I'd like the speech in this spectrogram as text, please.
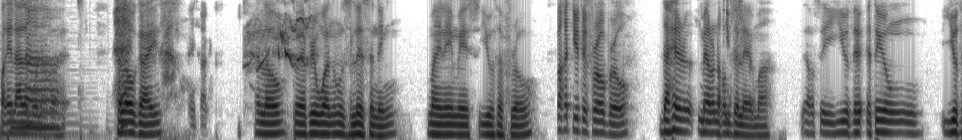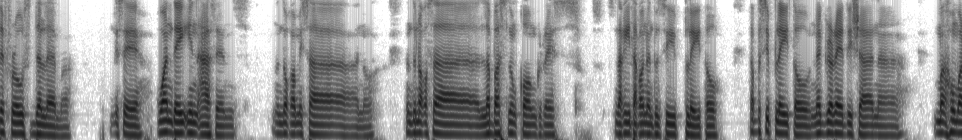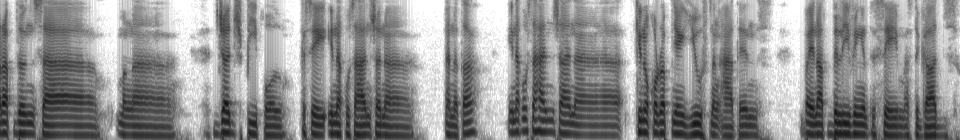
Pakilala muna ako. Hello guys. Hello to everyone who's listening. My name is Youth of Ro. Bakit Youth Bro, bro? Dahil meron akong dilemma. Kasi youth, ito yung Youth of Ro's dilemma. Kasi one day in Athens, nandun kami sa, ano, nandun ako sa labas ng Congress. Nakita ko nandun si Plato. Tapos si Plato, nagre-ready siya na humarap dun sa mga judge people kasi inakusahan siya na ano to? Inakusahan siya na kinokorrupt niya yung youth ng Athens by not believing in the same as the gods.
